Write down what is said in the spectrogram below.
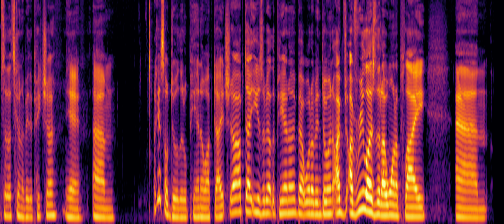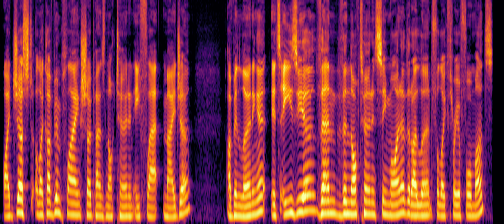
So that's going to be the picture. Yeah. Um, I guess I'll do a little piano update. Should I update you guys about the piano, about what I've been doing? I've I've realized that I want to play. Um, I just like I've been playing Chopin's Nocturne in E flat major I've been learning it. It's easier than the nocturne in C minor that I learned for like three or four months.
